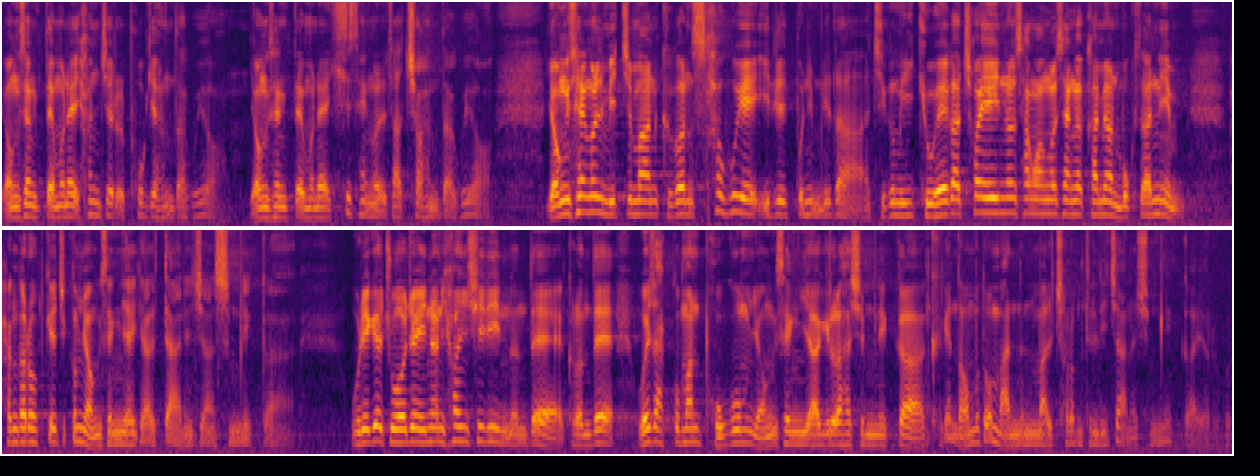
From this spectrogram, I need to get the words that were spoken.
영생 때문에 현재를 포기한다고요. 영생 때문에 희생을 자처한다고요. 영생을 믿지만 그건 사후의 일일 뿐입니다. 지금 이 교회가 처해 있는 상황을 생각하면 목사님 한가롭게 지금 영생 얘기할 때 아니지 않습니까? 우리에게 주어져 있는 현실이 있는데 그런데 왜 자꾸만 복음 영생 이야기를 하십니까? 그게 너무도 맞는 말처럼 들리지 않으십니까, 여러분?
